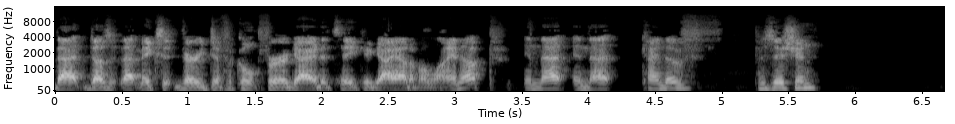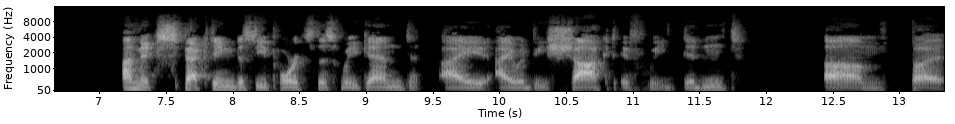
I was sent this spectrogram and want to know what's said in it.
that does that makes it very difficult for a guy to take a guy out of a lineup in that in that kind of position. I'm expecting to see Portz this weekend. I I would be shocked if we didn't. Um, but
